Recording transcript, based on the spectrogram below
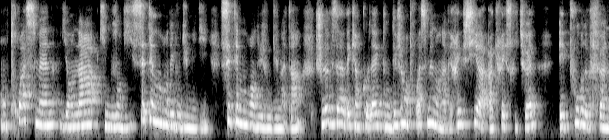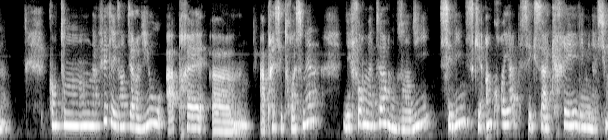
en trois semaines, il y en a qui nous ont dit, c'était mon rendez-vous du midi, c'était mon rendez-vous du matin. Je le faisais avec un collègue. Donc déjà, en trois semaines, on avait réussi à, créer ce rituel. Et pour le fun, quand on, a fait les interviews après, euh, après ces trois semaines, les formateurs nous ont dit, Céline, ce qui est incroyable, c'est que ça a créé l'émulation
